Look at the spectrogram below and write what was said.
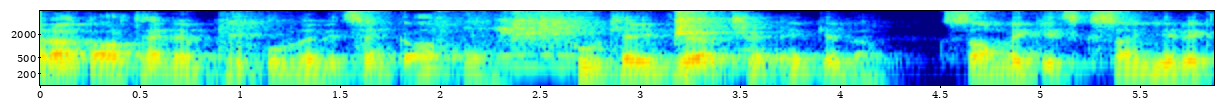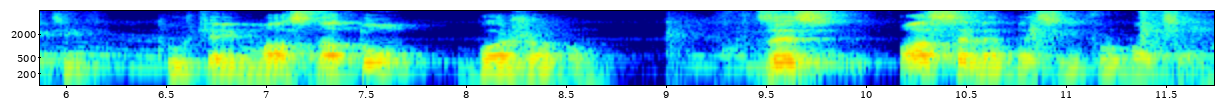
նրանք արդեն այն փրփուրներից են կախվում։ Թուրքիայի վերջը եկել է 21-ից 23 թիվ Թուրքիայի մասնատում բաժանում։ Ձեզ ասել եմ այս ինֆորմացիան։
